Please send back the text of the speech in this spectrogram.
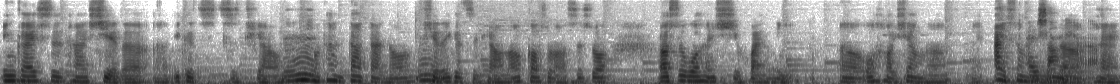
应该是他写了呃一个纸条，嗯、哦，他很大胆哦，写了一个纸条，然后告诉老师说：“老师，我很喜欢你，呃，我好像呢，爱上你了，哎，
